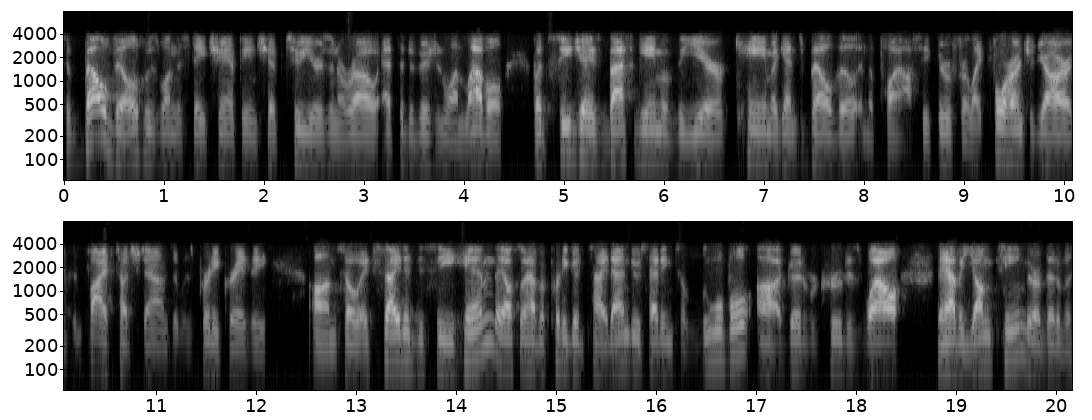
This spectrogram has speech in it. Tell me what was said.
to Belleville, who's won the state championship two years in a row at the Division One level. But CJ's best game of the year came against Belleville in the playoffs. He threw for like 400 yards and five touchdowns. It was pretty crazy. Um, so excited to see him. They also have a pretty good tight end who's heading to Louisville, uh, a good recruit as well. They have a young team. They're a bit of a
